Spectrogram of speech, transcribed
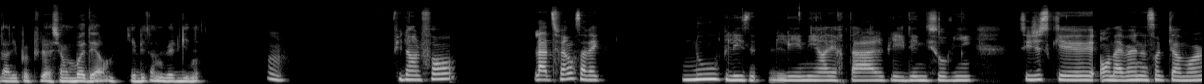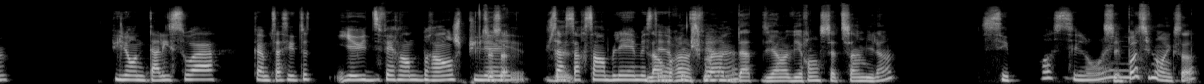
dans les populations modernes qui habitent en Nouvelle-Guinée. Puis dans le fond, la différence avec nous puis les, les Néandertals puis les Denisoviens, c'est juste qu'on avait un ancêtre commun. Puis là, on est allé soit comme ça, c'est tout. Il y a eu différentes branches, puis là, ça, ça. ça, ressemblait, mais c'était L'embranchement date d'il y a environ 700 000 ans. C'est pas si loin. C'est pas si loin que ça.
